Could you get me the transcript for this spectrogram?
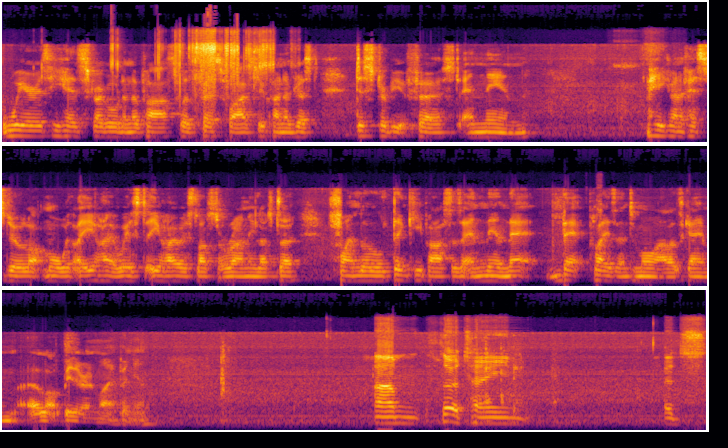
Whereas he has struggled in the past with first five to kind of just distribute first and then he kind of has to do a lot more with E High West. E High West loves to run, he loves to find little dinky passes and then that that plays into Moala's game a lot better in my opinion. Um, 13. It's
